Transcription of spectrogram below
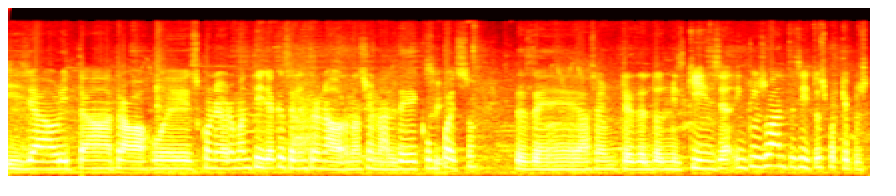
y ya ahorita trabajo es con Ebro Mantilla, que es el entrenador nacional de compuesto. Desde, hace, desde el 2015, incluso antesitos, porque pues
